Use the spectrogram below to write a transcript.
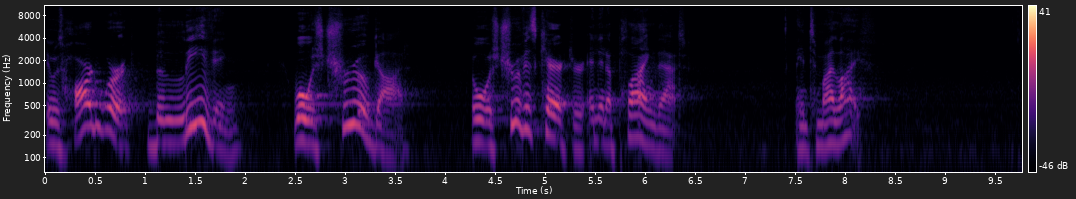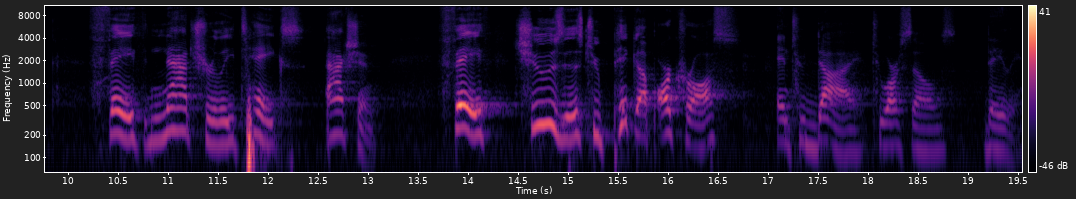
It was hard work believing what was true of God, what was true of his character, and then applying that into my life. Faith naturally takes action. Faith chooses to pick up our cross and to die to ourselves daily.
